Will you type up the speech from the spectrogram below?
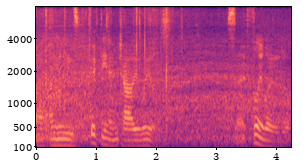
uh, and these 15 inch alloy wheels. So fully loaded up.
